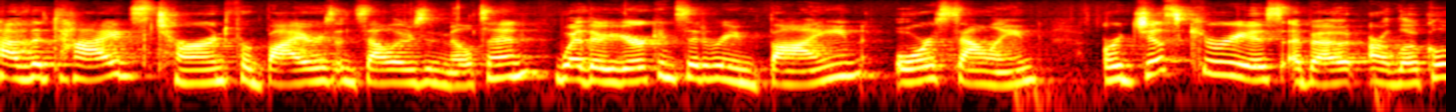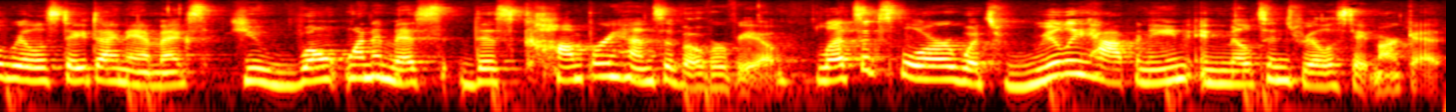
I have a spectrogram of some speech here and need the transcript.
Have the tides turned for buyers and sellers in Milton? Whether you're considering buying or selling, or just curious about our local real estate dynamics, you won't want to miss this comprehensive overview. Let's explore what's really happening in Milton's real estate market.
